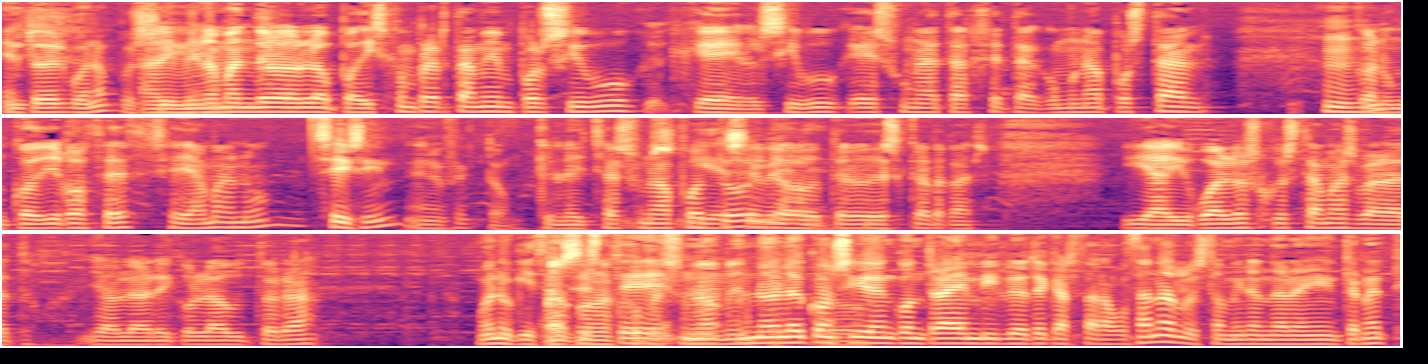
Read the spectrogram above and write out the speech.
entonces, bueno, pues a sí. mí lo mandó, lo podéis comprar también por Seabook, que el Seabook es una tarjeta como una postal, con un código CED se llama, ¿no? Sí, sí, en efecto. Que le echas una foto y lo- te lo descargas. Y a igual os cuesta más barato. Ya hablaré con la autora. Bueno, quizás este no, personalmente, no lo he pero- conseguido encontrar en bibliotecas zaragozanas, lo he estado mirando ahora en internet,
